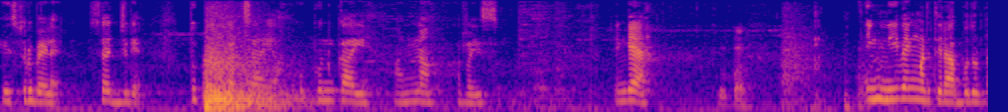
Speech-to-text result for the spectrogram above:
ಹೆಸರುಬೇಳೆ ಸಜ್ಜಿಗೆ ತುಪ್ಪ ಕಜ್ಜಾಯ ಉಪ್ಪಿನಕಾಯಿ ಅನ್ನ ರೈಸು ಹೆಂಗೆ? ಸೂಪರ್. ಹಿಂಗೆ ನೀವು ಹೆಂಗೆ ಮಾಡ್ತೀರಾ ಹಬ್ಬದ ಊಟ?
